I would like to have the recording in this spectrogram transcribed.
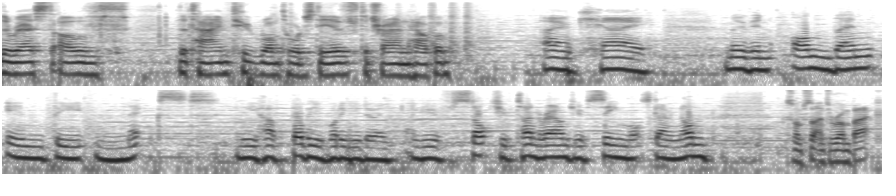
the rest of the time to run towards Dave to try and help him. Okay, moving on then in the next. We have Bobby. What are you doing? You've stopped, you've turned around, you've seen what's going on. So I'm starting to run back,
